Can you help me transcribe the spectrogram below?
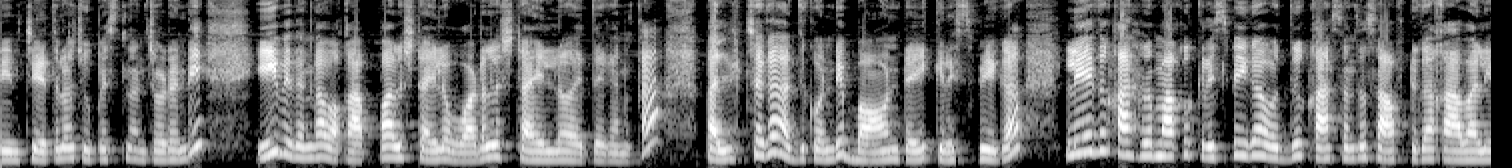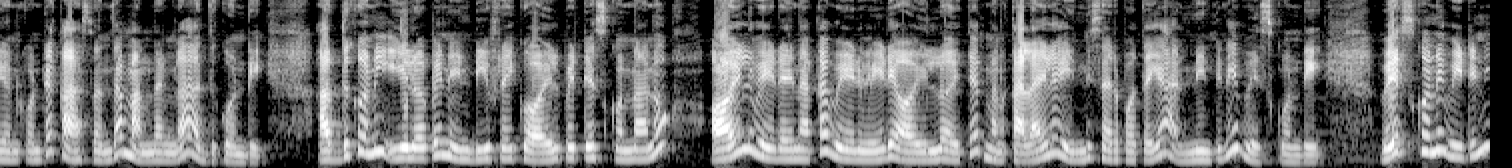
నేను చేతిలో చూపిస్తున్నాను చూడండి. ఈ విధంగా ఒక అప్పాల స్టైల్లో వడల స్టైల్లో అయితే కనుక పల్చగా అద్దుకోండి. బాగుంటాయి క్రిస్పీగా. లేదు కాస్త మాకు క్రిస్పీగా వద్దు కాస్తంత సాఫ్ట్గా కావాలి అనుకుంటే కాస్తంత మందంగా అద్దుకోండి. అద్దుకొని ఈలోపే నేను డీప్ ఫ్రైకి ఆయిల్ పెట్టేసుకున్నాను. ఆయిల్ వేడైనాక వేడి వేడి ఆయిల్లో అయితే మన కళాయిలో ఎన్ని సరిపోతాయో అన్నింటినీ వేసుకోండి. వేసుకొని వీటిని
